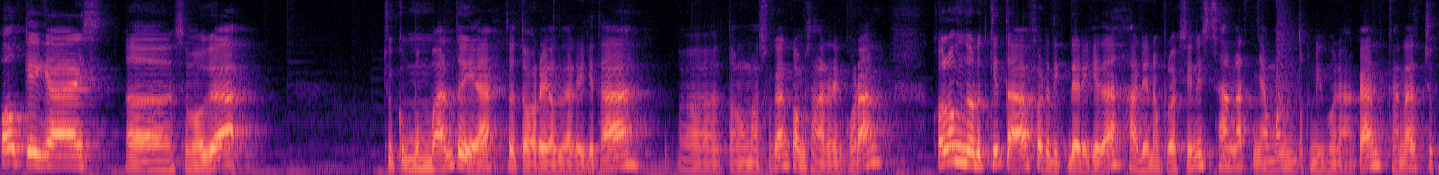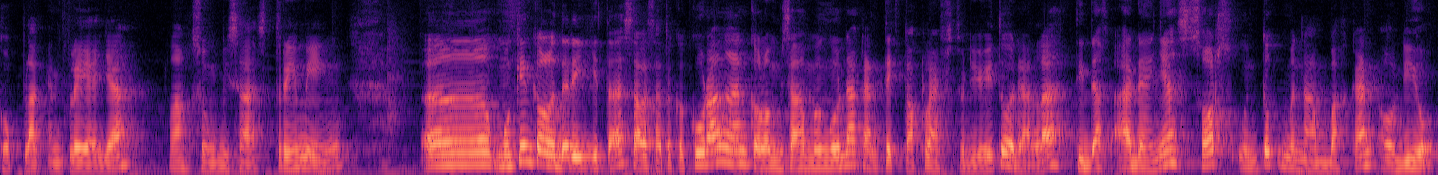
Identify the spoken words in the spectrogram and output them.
Oke okay guys, uh, semoga cukup membantu ya tutorial dari kita. Uh, tolong masukkan kalau misalnya ada yang kurang. Kalau menurut kita, verdict dari kita, HD60 ini sangat nyaman untuk digunakan karena cukup plug and play aja, langsung bisa streaming Uh, mungkin kalau dari kita salah satu kekurangan kalau misalnya menggunakan TikTok Live Studio itu adalah tidak adanya source untuk menambahkan audio.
